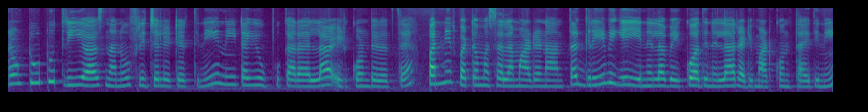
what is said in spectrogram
Around two to three hours ನಾನು ಫ್ರಿಜ್ಜಲ್ಲಿ ಇಟ್ಟಿರ್ತೀನಿ. ನೀಟಾಗಿ ಉಪ್ಪು, ಖಾರ ಎಲ್ಲ ಇಟ್ಕೊಂಡಿರುತ್ತೆ ಪನ್ನೀರ್ ಬಟರ್ ಮಸಾಲ ಮಾಡೋಣ ಅಂತ ಗ್ರೇವಿಗೆ ಏನೆಲ್ಲ ಬೇಕೋ ಅದನ್ನೆಲ್ಲ ರೆಡಿ ಮಾಡ್ಕೊತಾ ಇದ್ದೀನಿ.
